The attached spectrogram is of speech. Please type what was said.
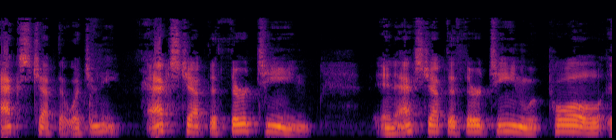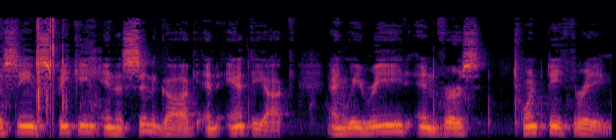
Acts chapter, what you need? Acts chapter 13. In Acts chapter 13, Paul is seen speaking in a synagogue in Antioch, and we read in verse 23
